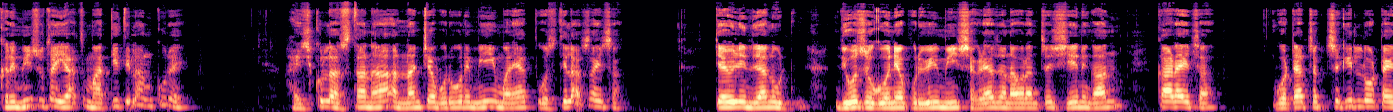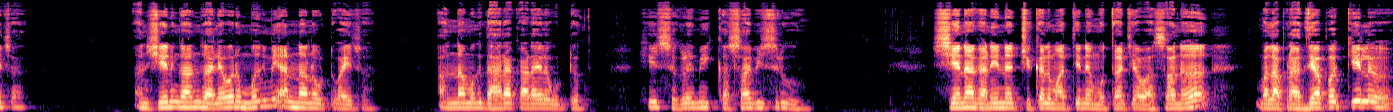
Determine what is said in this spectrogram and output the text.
खरं मी सुद्धा याच मातीतील अंकुर आहे. हायस्कूलला असताना अण्णांच्या बरोबर मी मळ्यात वस्तीला असायचा. त्यावेळी निदान उठ दिवस उगवण्यापूर्वी मी सगळ्या जनावरांचं शेणघाण काढायचा. गोट्या चकचकीत लोटायचा. आणि शेणघाण झाल्यावर मग मी अण्णांना उठवायचा. अण्णा मग धारा काढायला उठत हे सगळं मी कसा विसरू? शेणाघाणीनं चिकल मातीनं मुताच्या वासानं मला प्राध्यापक केलं.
